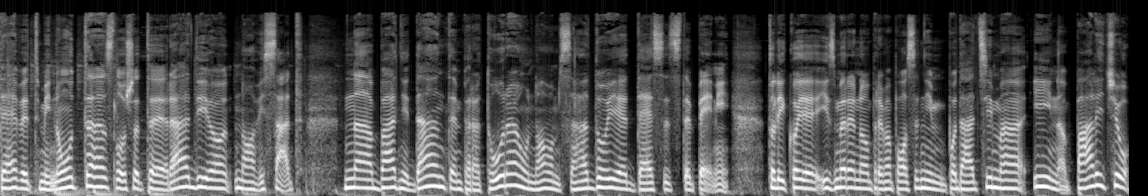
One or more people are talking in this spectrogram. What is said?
devet minuta slušate radio Novi Sad. Na badnji dan temperatura u Novom Sadu je 10 stepeni. Toliko je izmereno prema poslednjim podacima i na Paliću,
